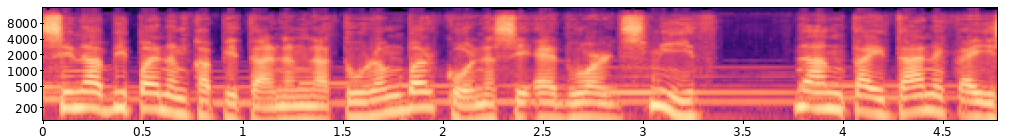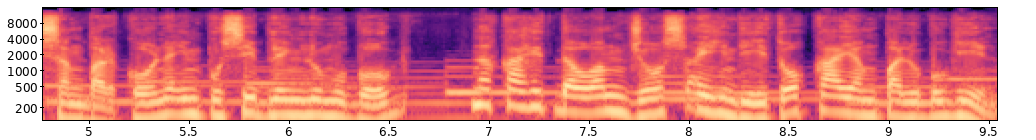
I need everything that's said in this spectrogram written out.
sinabi pa ng kapitan ng naturang barko na si Edward Smith, na ang Titanic ay isang barko na imposibleng lumubog, na kahit daw ang Diyos ay hindi ito kayang palubugin.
